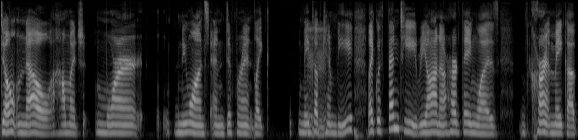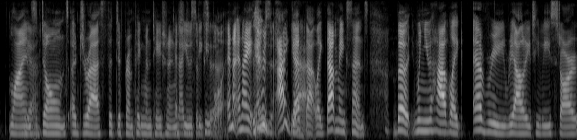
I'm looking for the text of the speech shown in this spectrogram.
don't know how much more nuanced and different like makeup Mm-mm. can be. Like with Fenty, Rihanna, her thing was current makeup lines Yeah. don't address the different pigmentation and, And hues of people. And and I and I get yeah. that. Like that makes sense. But when you have like every reality TV star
